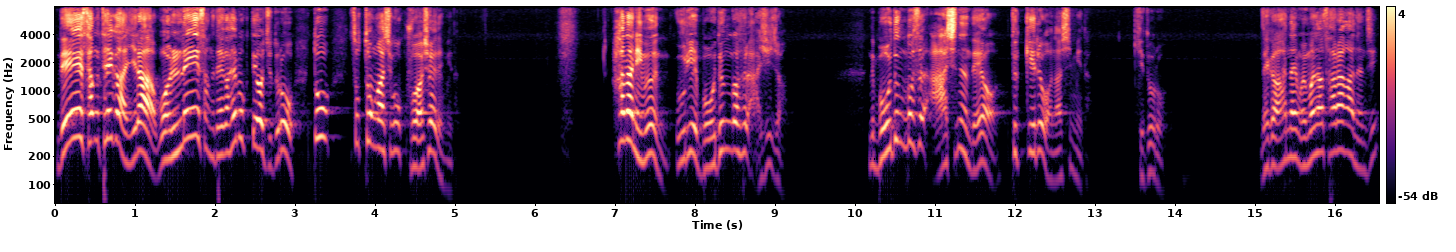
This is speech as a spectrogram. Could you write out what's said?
내 상태가 아니라 원래의 상태가 회복되어지도록 또 소통하시고 구하셔야 됩니다. 하나님은 우리의 모든 것을 아시죠. 모든 것을 아시는데요. 듣기를 원하십니다. 기도로. 내가 하나님 얼마나 사랑하는지,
